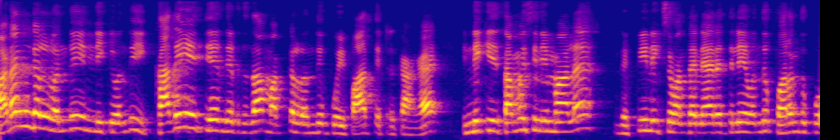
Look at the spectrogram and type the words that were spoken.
படங்கள் வந்து இன்னைக்கு வந்து கதையை தேர்ந்தெடுத்து தான் மக்கள் வந்து போய் பார்த்துட்டு இருக்காங்க. இன்னைக்கு தமிழ் சினிமாவில் இந்த ஃபீனிக்ஸ் வந்த நேரத்திலே வந்து பறந்து போ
